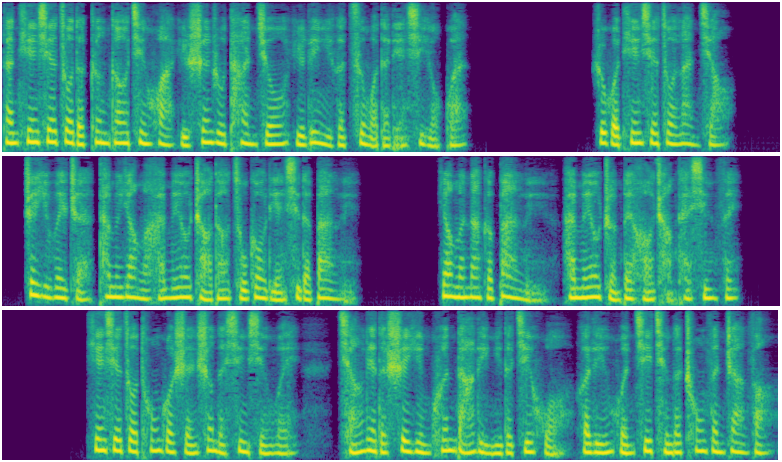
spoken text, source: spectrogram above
但天蝎座的更高进化与深入探究与另一个自我的联系有关。如果天蝎座滥交，这意味着他们要么还没有找到足够联系的伴侣，要么那个伴侣还没有准备好敞开心扉。天蝎座通过神圣的性行为，强烈的适应昆达里尼的激活和灵魂激情的充分绽放，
